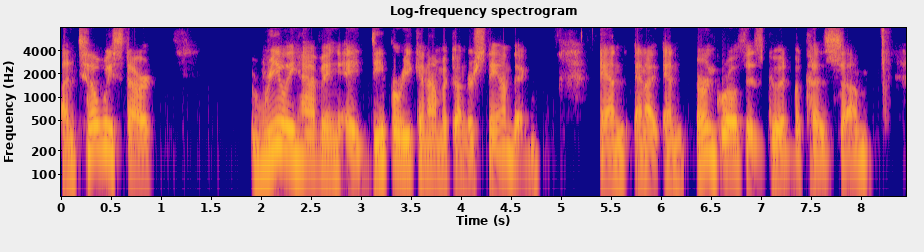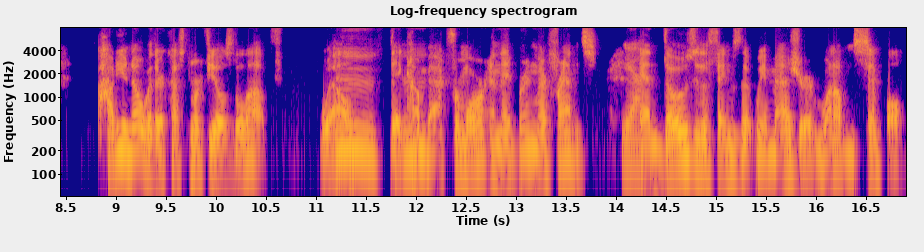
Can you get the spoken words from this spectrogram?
until we start really having a deeper economic understanding, and and I and earn growth is good because um, how do you know whether a customer feels the love? Well, Mm, they come mhm. back for more and they bring their friends. Yeah. And those are the things that we measured. One of them simple,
